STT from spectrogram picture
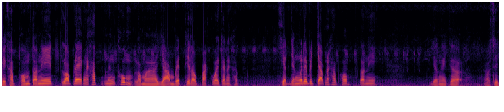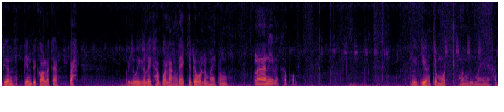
คครับผมตอนนี้รอบแรกนะครับหนึ่งทุ่มเรามายามเบ็ดที่เราปักไว้กันนะครับ เขียดยังไม่ได้ไปจับนะครับผมตอนนี้ เดี๋ยวไงก็เอาสีเดือนเปลี่ยนไปก่อนแล้วกันไปไปลุยกันเลยครับ ว่าหลังแรกจะโดนหรือไม่ตรงหน้านี้เลยครับผมหรือเหยื่อจะหมดมั่งหรือไม่นะครับ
